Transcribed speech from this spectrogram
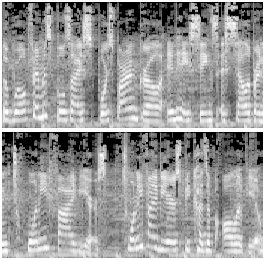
The world famous Bullseye Sports Bar and Grill in Hastings is celebrating 25 years. 25 years because of all of you.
